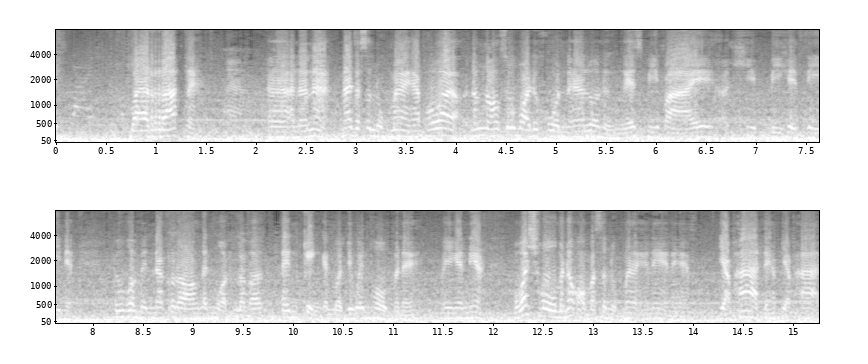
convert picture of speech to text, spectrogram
ฟ์วายรักเนี่ยอ่าอ่าอั นั้นน่ะน่าจะสนุกมากครับ เพราะว่าน้องๆซู้บอยทุกคนนะฮะรวมถึง SB5 คีบ BKC เนี่ยทุกคนเป็นนักร้องกันหมด แล้วก็เต้นเก่งกันหมดยกเว้นผมนะไม่อย่างนั้นเนี่ยผมว่าโชว์มันต้องออกมาสนุกมากแน่ๆนะครับ อย่าพลาดนะครับ อย่าพลาด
